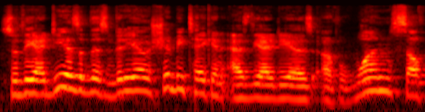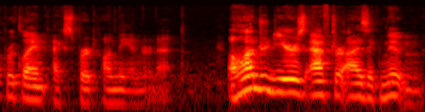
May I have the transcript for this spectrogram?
So the ideas of this video should be taken as the ideas of one self-proclaimed expert on the internet. A hundred years after Isaac Newton,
